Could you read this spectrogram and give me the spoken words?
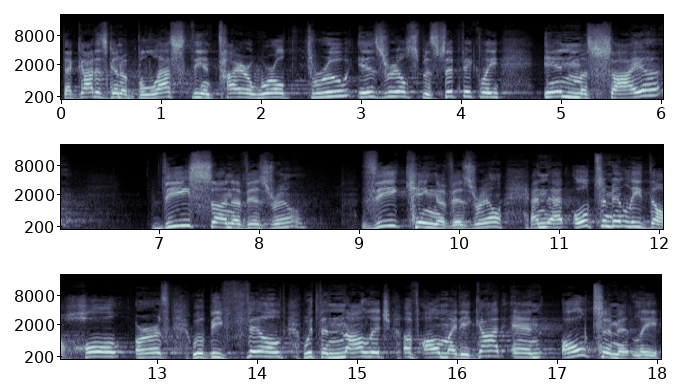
That God is going to bless the entire world through Israel, specifically in Messiah, the Son of Israel, the King of Israel, and that ultimately the whole earth will be filled with the knowledge of Almighty God, and ultimately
